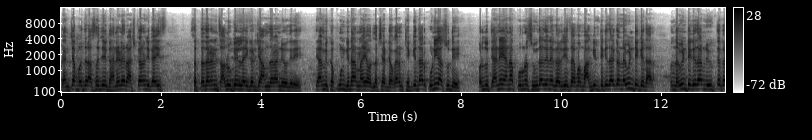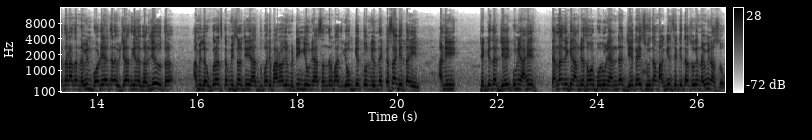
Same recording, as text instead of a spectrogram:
त्यांच्याबद्दल असं जे घाणेडं राजकारण जे काही सत्ताधाऱ्यांनी चालू केलेलं आहे इकडच्या आमदारांनी वगैरे ते आम्ही खपवून घेणार नाही आहोत लक्षात ठेवा. कारण ठेकेदार कुणी असू दे परंतु त्याने यांना पूर्ण सुविधा देणं गरजेचं आहे. मग मागील ठेकेदार किंवा नवीन ठेकेदार नवीन ठेकेदार नियुक्त करताना आता नवीन बॉडी आहे त्यांना विचारात घेणं गरजेचं होतं. आम्ही लवकरच कमिशनरची आज दुपारी बारा वाजे मिटिंग घेऊन या संदर्भात योग्य तो निर्णय कसा घेता येईल आणि ठेकेदार जे कोणी आहेत त्यांना देखील आमच्यासमोर बोलून यांना जे काही सुविधा मागील ठेकेदार असो किंवा नवीन असो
